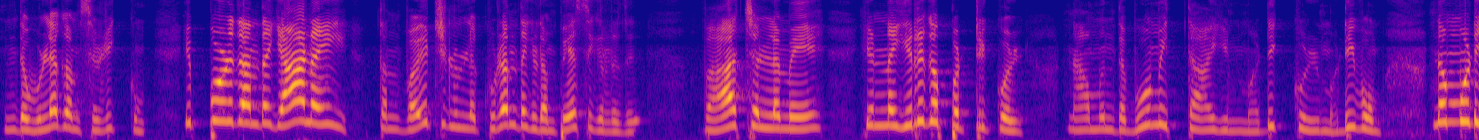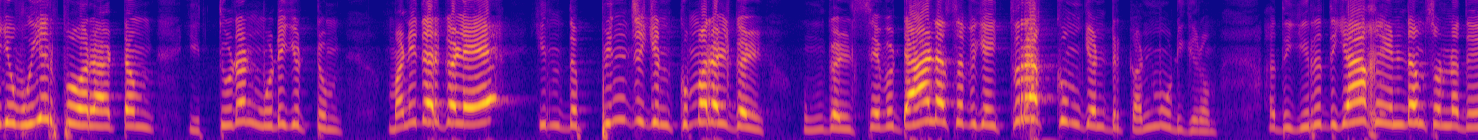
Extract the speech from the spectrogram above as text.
இந்த உலகம் செழிக்கும். இப்பொழுது அந்த யானை தன் வயிற்றில் உள்ள குழந்தையிடம் பேசுகிறது. வா செல்லமே என்னை இறுகப் பற்றிக்கொள். நாம் இந்த பூமி தாயின் மடிக்குள் மடிவோம். நம்முடைய உயிர் போராட்டம் இத்துடன் முடியட்டும். மனிதர்களே இந்த பிஞ்சியின் குமரல்கள் உங்கள் செவிடான செவியை திறக்கும் என்று கண்மூடுகிறோம். அது இறுதியாக என்னிடம் சொன்னது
